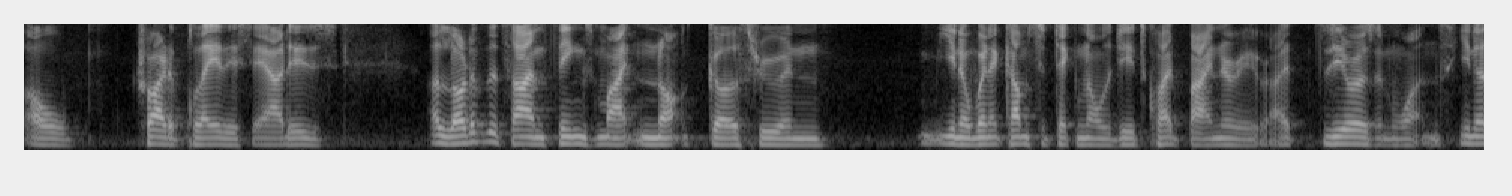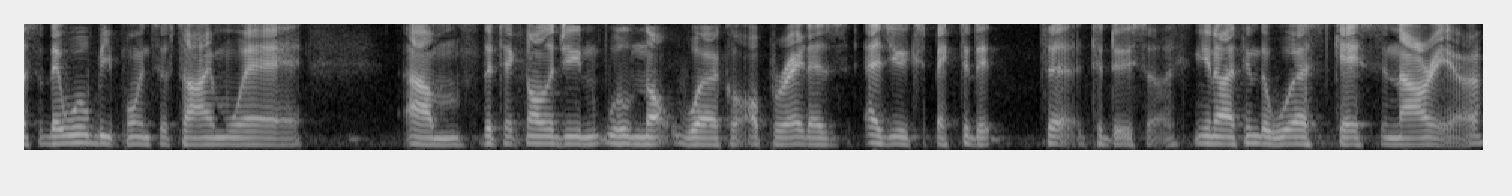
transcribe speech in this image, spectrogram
I'll try to play this out, is a lot of the time things might not go through and you know, when it comes to technology, it's quite binary, right? Zeros and ones. You know, so there will be points of time where um, the technology will not work or operate as as you expected it to to do so. You know, I think the worst case scenario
